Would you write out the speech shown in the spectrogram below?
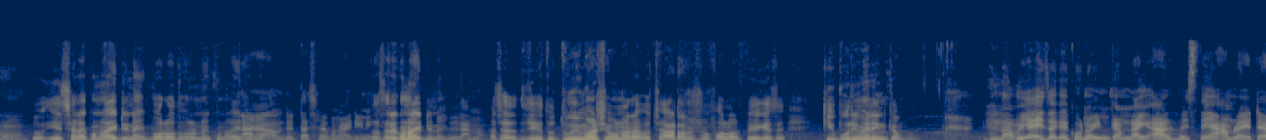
হ্যাঁ। তো এছাড়া কোনো আইডি নাই? বড় ধরনের কোনো আইডি না আমাদের তাছাড়া কোনো আইডিয়া নেই। তাছাড়া কোনো আইডি নাই? আচ্ছা যেহেতু দুই মাসে ওনারা হচ্ছে আঠারোশো ফলোয়ার পেয়ে গেছে কি পরিমাণ ইনকাম হয়? না ভাইয়া এই জায়গায় কোনো ইনকাম নাই। আর হচ্ছে আমরা এটা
